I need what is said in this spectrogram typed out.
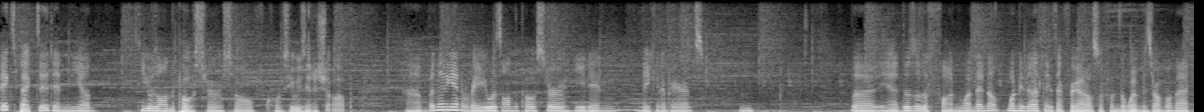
expected, and you know he was on the poster, so of course he was to show up. Um, but then again, Rey was on the poster. He didn't make an appearance. Hmm. But yeah, this was a fun one. I know one of the other things I forgot also from the women's rumble match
